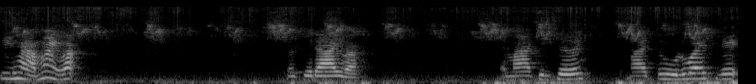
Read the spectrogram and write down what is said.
ตีหาใหม่วะจะเสียดายวะให้มากินเชยมาตู้รวยเละ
